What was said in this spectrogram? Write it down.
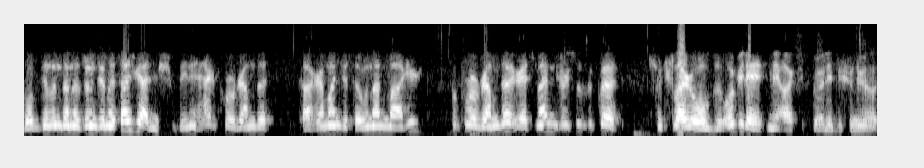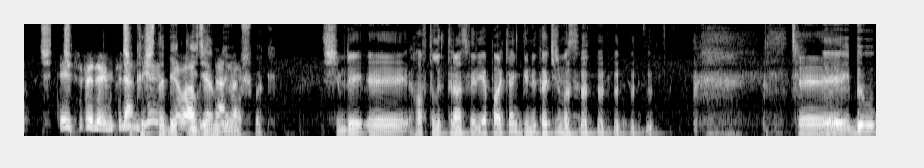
Bob Dylan'dan az önce mesaj gelmiş. Beni her programda kahramanca savunan Mahir bu programda resmen hırsızlıkla suçlar oldu. O bile mi artık böyle düşünüyor? Teessüf ederim filan Çıkışta diye bekleyeceğim diyormuş bak. Şimdi e, haftalık transferi yaparken günü kaçırmasın. ee, ee, bu,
